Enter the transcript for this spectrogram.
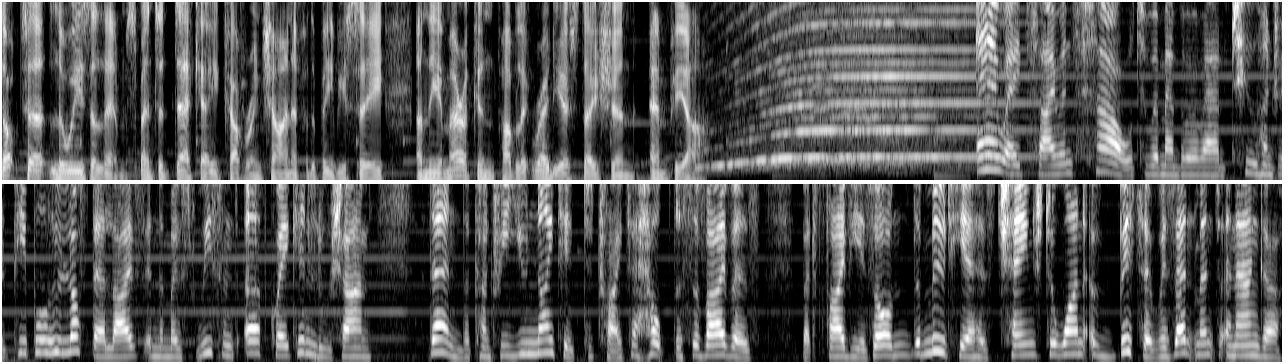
Dr. Louisa Lim spent a decade covering China for the BBC and the American public radio station NPR. Air raid sirens howl to remember around 200 people who lost their lives in the most recent earthquake in Lushan. Then the country united to try to help the survivors. But five years on, the mood here has changed to one of bitter resentment and anger.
